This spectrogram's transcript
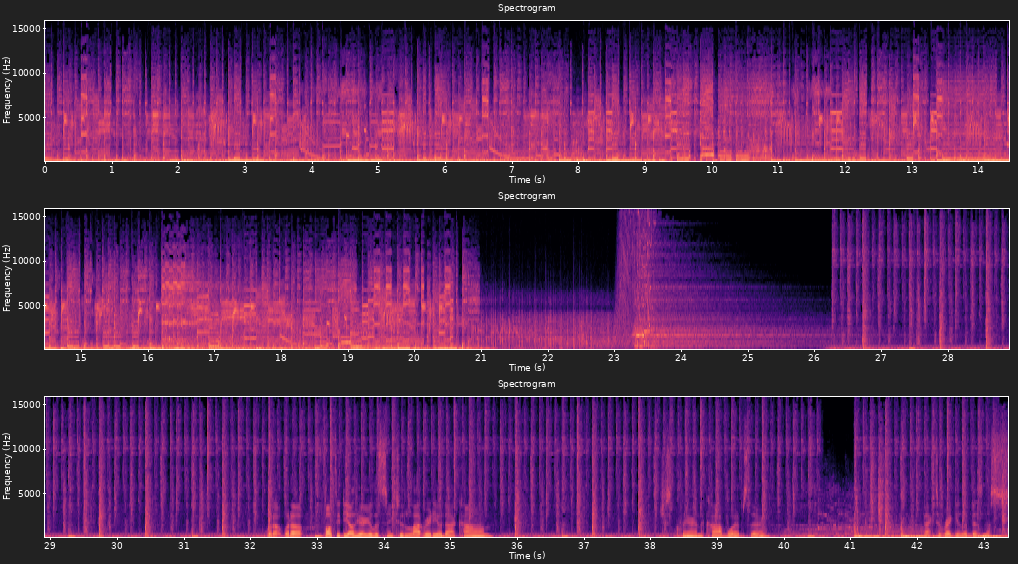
What DL here. You're listening to thelotradio.com. Just clearing the cobwebs there. Back to regular business.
